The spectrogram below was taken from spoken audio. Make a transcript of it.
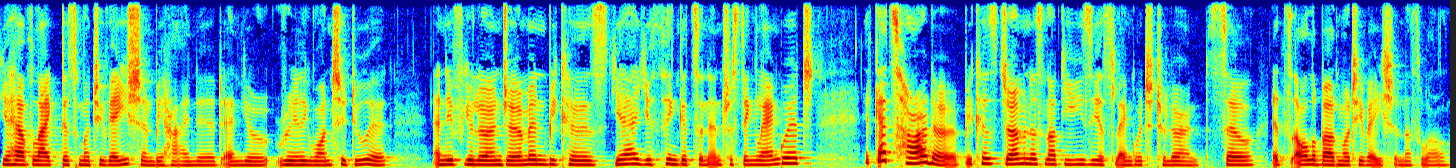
you have like this motivation behind it and you really want to do it. And if you learn German because, yeah, you think it's an interesting language, it gets harder because German is not the easiest language to learn. So it's all about motivation as well.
